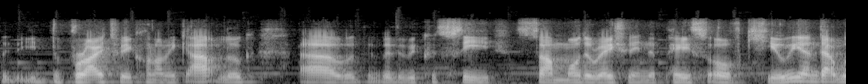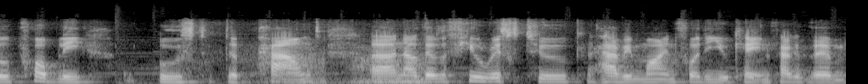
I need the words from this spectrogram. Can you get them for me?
the brighter economic outlook, uh, we could see some moderation in the pace of QE, and that will probably boost the pound. Uh, now, there's a few risks to have in mind for the UK. In fact, they're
